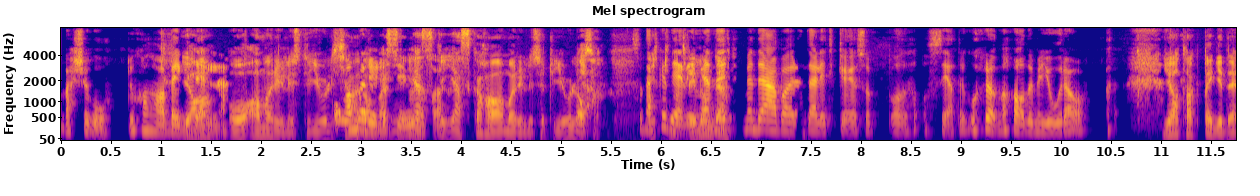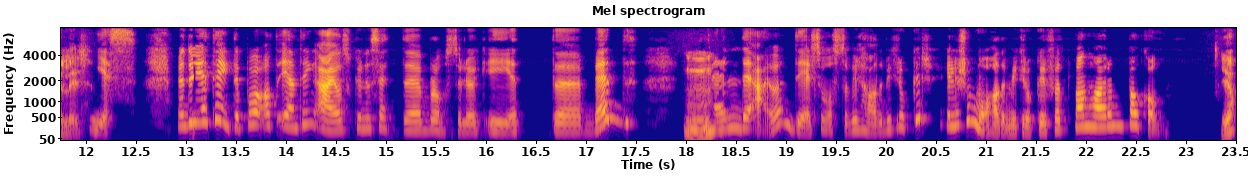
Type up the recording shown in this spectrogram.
Vær så god. Du kan ha begge Ja, delene. og amaryllis til jul. Kjære all verden. Jeg skal, jeg skal ha amarylliser til jul, Ja. altså. Så det er ikke ikke, det vi mener. det. Men det er bare det er litt gøy også, å, å se at det går an å ha det med jorda òg. Ja takk, begge deler. Yes. Men du, jeg tenkte på at én ting er jo å kunne sette blomsterløk i et eh, bed. Mm. Men det er jo en del som også vil ha dem i krukker, eller som må ha dem i krukker for at man har en balkong. Ja.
